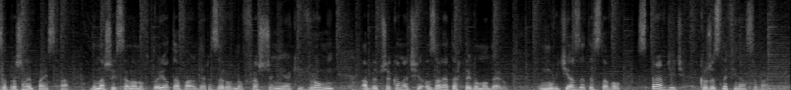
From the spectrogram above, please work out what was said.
Zapraszamy Państwa do naszych salonów Toyota Walder, zarówno w Chaszczynie, jak i w Rumi, aby przekonać się o zaletach tego modelu, umówić jazdę testową, sprawdzić korzystne finansowanie.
